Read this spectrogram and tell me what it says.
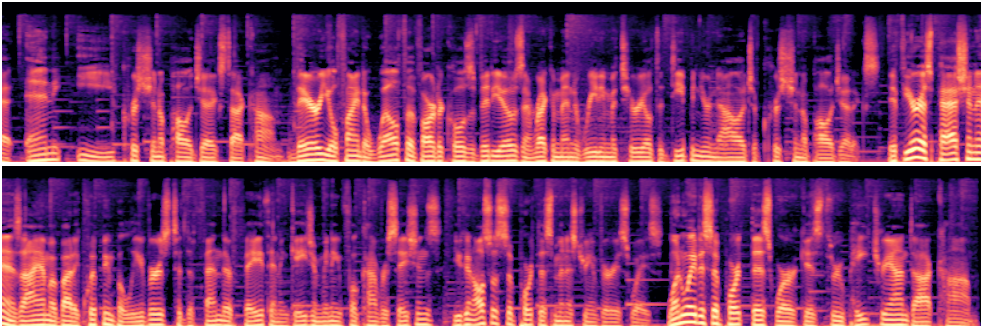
at nechristianapologetics.com. There you'll find a wealth of articles, videos, and recommended reading material to deepen your knowledge of Christian apologetics. If you're as passionate as I am about equipping believers to defend their faith and engage in meaningful conversations, you can also support this ministry in various ways. One way to support this work is through patreon.com.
